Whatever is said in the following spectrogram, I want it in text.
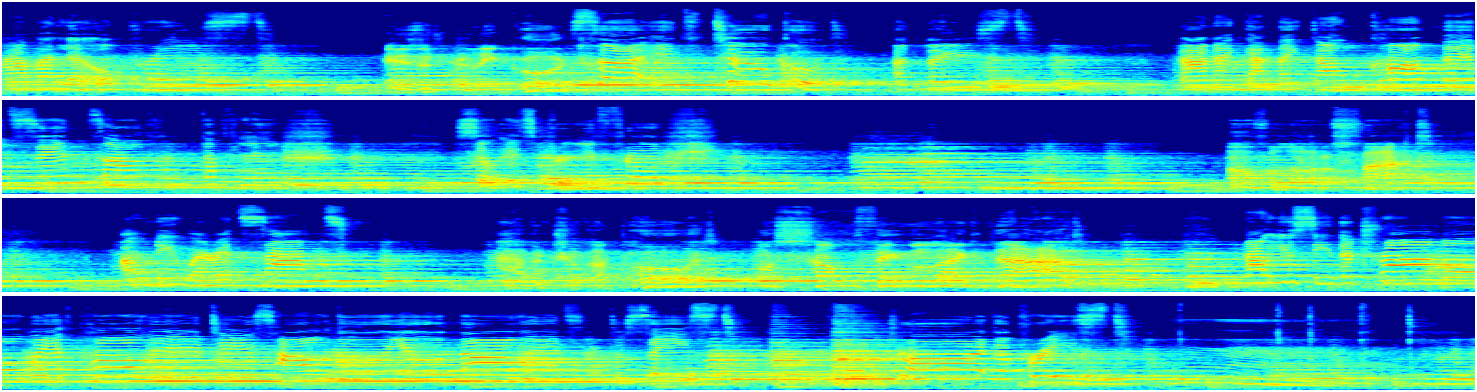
Have a little priest. Is it really good? Sir, it's too good, at least. Then again, they don't commit sins of the flesh. So it's pretty fresh. Awful lot of fat. Only where it's at. Haven't you got poet or something like that? Now you see the trouble with poet is how do you know it's deceased? Try the priest. Hmm.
